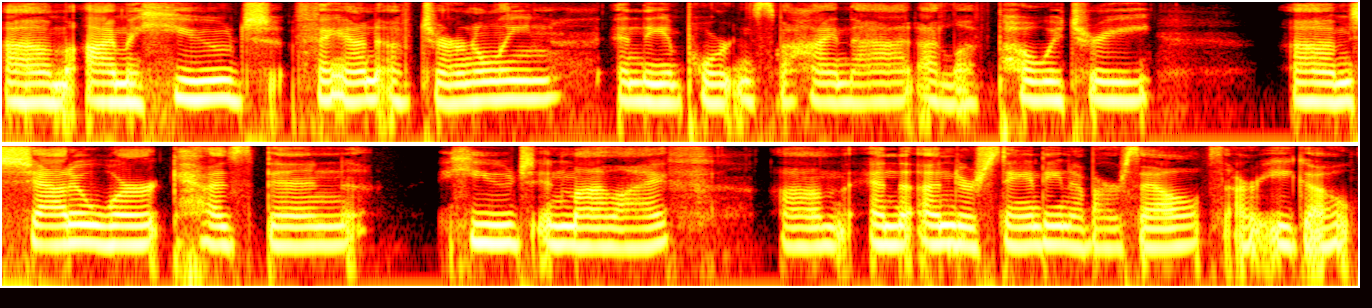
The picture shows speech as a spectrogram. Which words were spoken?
Um, I'm a huge fan of journaling and the importance behind that. I love poetry. Um, shadow work has been huge in my life, um, and the understanding of ourselves, our ego,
